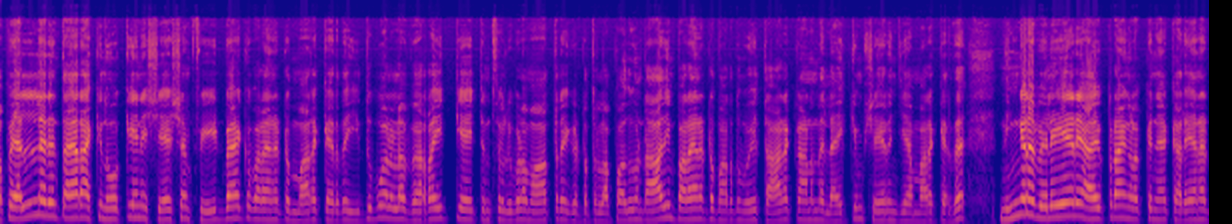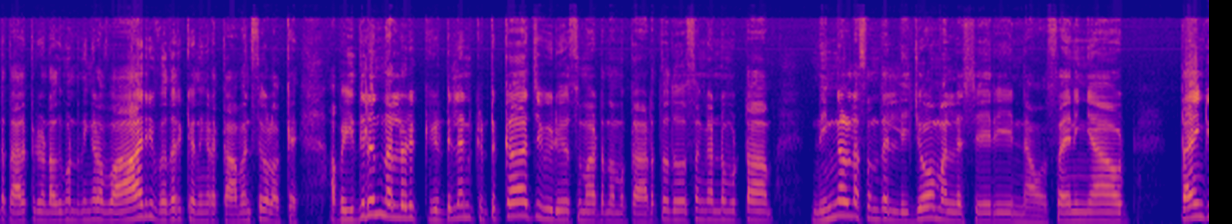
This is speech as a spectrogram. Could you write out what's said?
അപ്പോൾ എല്ലാവരും തയ്യാറാക്കി നോക്കിയതിന് ശേഷം ഫീഡ്ബാക്ക് പറയാനായിട്ട് മറക്കരുത്. ഇതുപോലുള്ള വെറൈറ്റി ഐറ്റംസുകൾ ഇവിടെ മാത്രമേ കിട്ടത്തുള്ളൂ. അപ്പോൾ അതുകൊണ്ട് ആദ്യം പറയാനായിട്ട് മറന്നുപോയി. താഴെ കാണുന്ന ലൈക്കും ഷെയറും ചെയ്യാൻ മറക്കരുത്. നിങ്ങളുടെ വിലയേറിയ അഭിപ്രായങ്ങളൊക്കെ ഞങ്ങൾക്ക് അറിയാനായിട്ട് താല്പര്യമുണ്ട്. അതുകൊണ്ട് നിങ്ങളുടെ വാരി വിതറിക്കുക നിങ്ങളുടെ കമൻസുകളൊക്കെ അപ്പോൾ ഇതിലും നല്ലൊരു കിടിലൻ കിട്ടുക്കാച്ച് വീഡിയോസുമായിട്ട് നമുക്ക് അടുത്ത ദിവസം കണ്ടുമുട്ടാം. നിങ്ങളുടെ സ്വന്തം Lijo Mallassery. Now signing out thank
